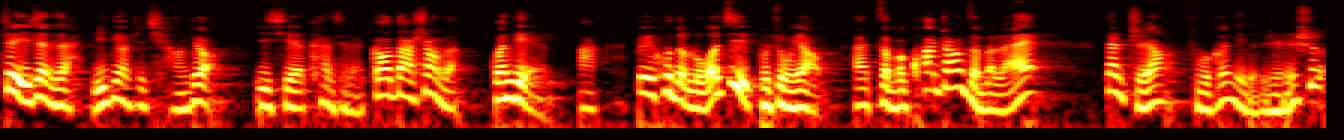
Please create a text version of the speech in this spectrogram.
这一阵子啊，一定要去强调一些看起来高大上的观点啊，背后的逻辑不重要啊，怎么夸张怎么来，但只要符合你的人设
